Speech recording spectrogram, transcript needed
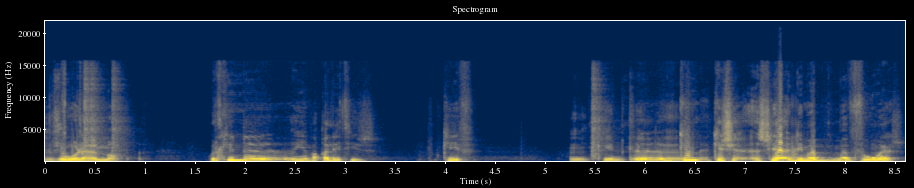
الجمهور العامة. ولكن هي باقا ليتيج. كيف؟ كاين كاين آه، كاين كاين شي أشياء اللي ما مفهوماش.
